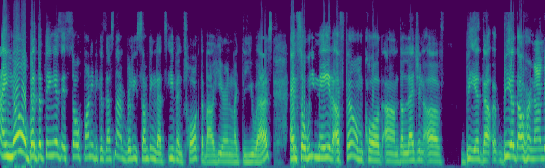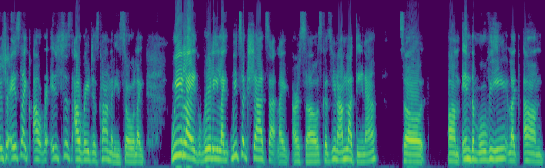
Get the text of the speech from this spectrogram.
i know but the thing is it's so funny because that's not really something that's even talked about here in like the us and so we made a film called um the legend of Bia del, Bia del Hernandez. It's like outra- it's just outrageous comedy. So like we like really like we took shots at like ourselves because you know I'm Latina. So um in the movie like um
